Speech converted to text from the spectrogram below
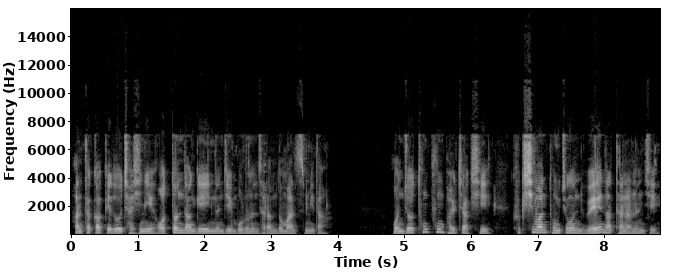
안타깝게도 자신이 어떤 단계에 있는지 모르는 사람도 많습니다. 먼저 통풍 발작 시 극심한 통증은 왜 나타나는지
